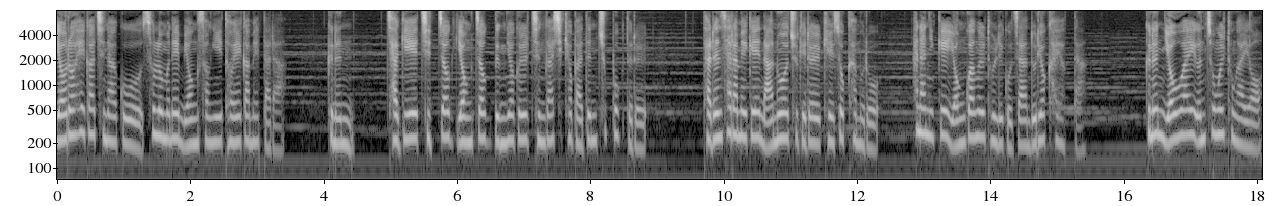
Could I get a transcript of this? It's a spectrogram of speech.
여러 해가 지나고 솔로몬의 명성이 더해감에 따라 그는 자기의 지적 영적 능력을 증가시켜 받은 축복들을 다른 사람에게 나누어 주기를 계속함으로 하나님께 영광을 돌리고자 노력하였다. 그는 여호와의 은총을 통하여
